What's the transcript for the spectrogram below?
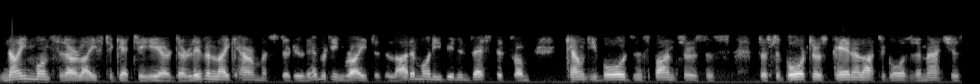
nine months of their life to get to here. They're living like hermits. They're doing everything right. There's a lot of money being invested from county boards and sponsors. There's, there's supporters paying a lot to go to the matches.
